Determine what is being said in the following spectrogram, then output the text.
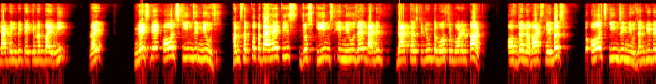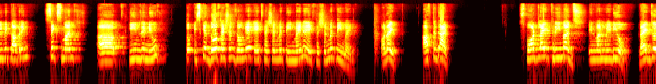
that will be taken up by me right next day all schemes in news हम सबको पता है कि जो स्कीम्स इन न्यूज़ है that is that constitute the most important part of the NABARD syllabus तो all schemes in news and we will be covering six month schemes in news तो इसके दो सेशन होंगे, एक सेशन में तीन महीने, एक सेशन में तीन महीने. Right after that spotlight three month in one video right जो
